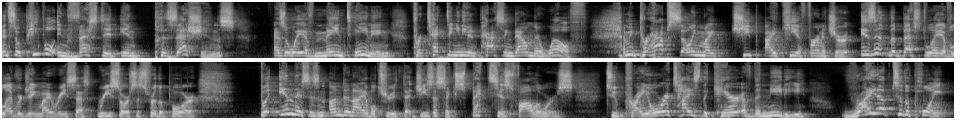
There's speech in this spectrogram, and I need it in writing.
And so people invested in possessions as a way of maintaining, protecting, and even passing down their wealth. I mean, perhaps selling my cheap IKEA furniture isn't the best way of leveraging my resources for the poor. But in this is an undeniable truth that Jesus expects his followers to prioritize the care of the needy right up to the point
